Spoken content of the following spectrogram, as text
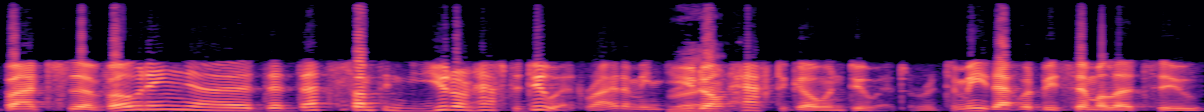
but uh, voting, uh, th- that's something you don't have to do it, right? I mean, you Right. don't have to go and do it. To me, that would be similar to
